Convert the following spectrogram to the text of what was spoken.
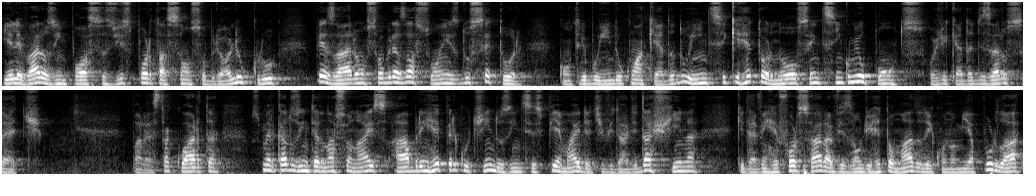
e elevar os impostos de exportação sobre óleo cru pesaram sobre as ações do setor, contribuindo com a queda do índice que retornou aos 105 mil pontos, hoje queda de 0,7. Para esta quarta, os mercados internacionais abrem repercutindo os índices PMI de atividade da China, que devem reforçar a visão de retomada da economia por lá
